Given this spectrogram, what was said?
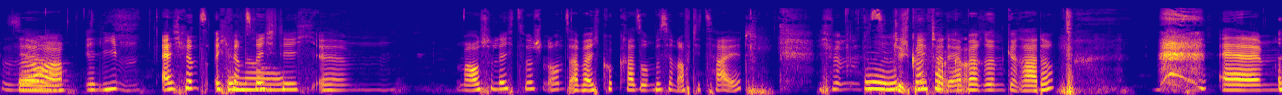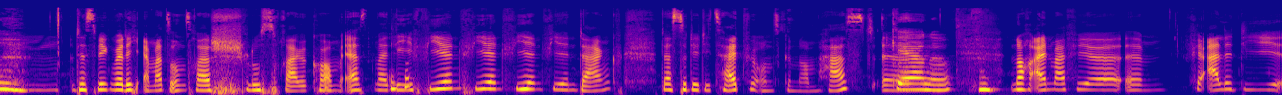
So, ihr Lieben. Ich finde es ich genau. find's richtig ähm, mauschelig zwischen uns, aber ich gucke gerade so ein bisschen auf die Zeit. Ich bin ein bisschen mhm, Spielverderberin gerade. ähm, deswegen würde ich einmal zu unserer Schlussfrage kommen. Erstmal, Lee, vielen, vielen, vielen, vielen Dank, dass du dir die Zeit für uns genommen hast. Ähm, Gerne. Noch einmal für ähm, für alle, die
